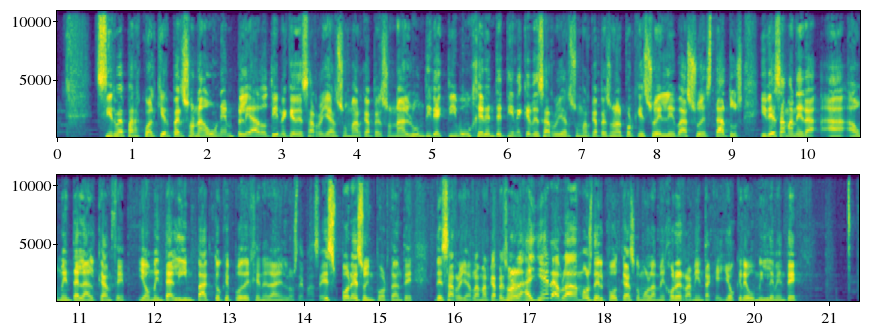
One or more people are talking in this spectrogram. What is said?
Sirve para cualquier persona. Un empleado tiene que desarrollar su marca personal, un directivo, un gerente tiene que desarrollar su marca personal porque eso eleva su estatus y de esa manera aumenta el alcance y aumenta el impacto que puede generar en los demás. Es por eso importante desarrollar la marca personal. Ayer hablábamos del podcast como la mejor herramienta que yo creo humildemente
